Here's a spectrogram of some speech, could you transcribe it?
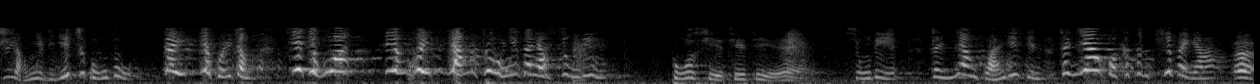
只要你立志工作改邪归正姐姐我定会相助你的呀兄弟。多谢姐姐。兄弟这年关一近这年货可增七备呀？呃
